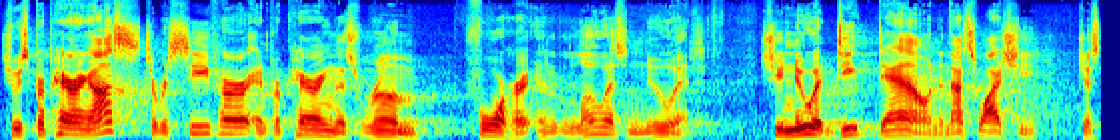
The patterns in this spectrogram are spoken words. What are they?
She was preparing us to receive her and preparing this room for her, and Lois knew it. She knew it deep down, and that's why she just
